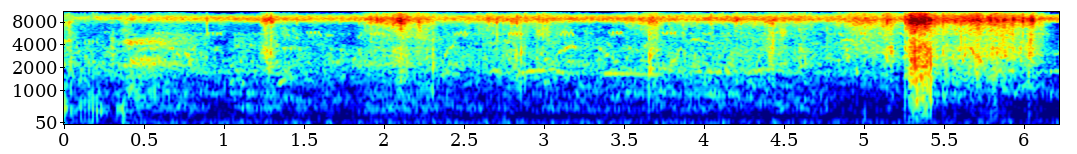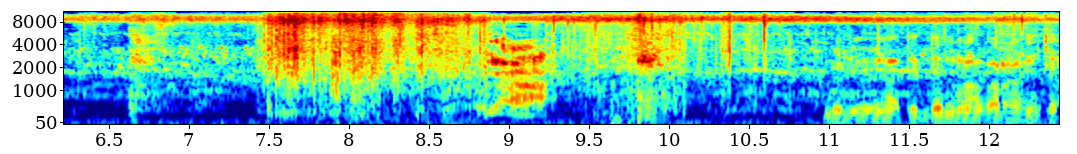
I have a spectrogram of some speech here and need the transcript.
Karancho. Yeah. Bili na natin doon mga karancho.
